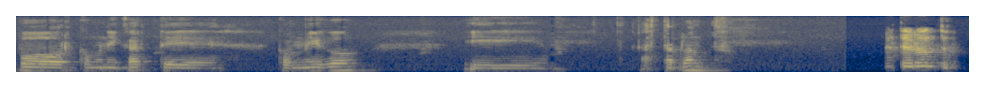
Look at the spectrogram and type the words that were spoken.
por comunicarte conmigo y hasta pronto. Hasta pronto.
